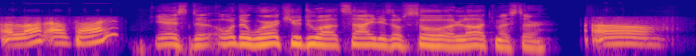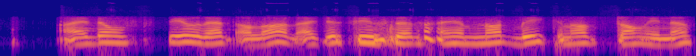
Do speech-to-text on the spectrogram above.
A lot outside? Yes, the, all the work you do outside is also a lot, master. Oh, I don't feel that a lot. I just feel that I am not big, not strong enough,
